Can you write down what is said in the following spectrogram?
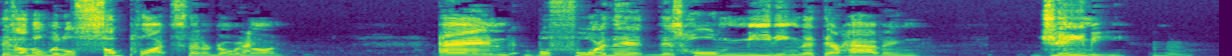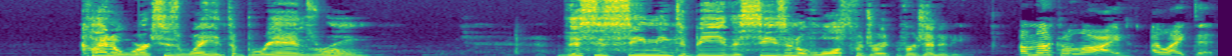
there's other little subplots that are going Right. on, and before the, this whole meeting that they're having, Jaime mm-hmm. kind of works his way into Brienne's room. This is seeming to be the season of Lost Virgin- Virginity. I'm not gonna lie, I liked it.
